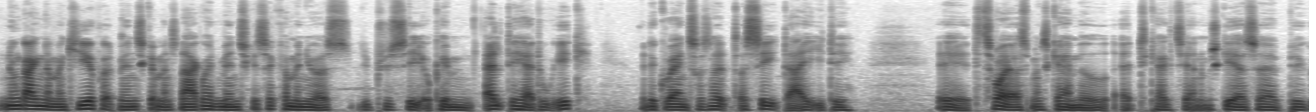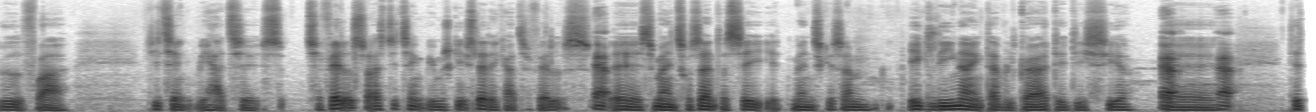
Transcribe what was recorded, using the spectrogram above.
Nogle gange, når man kigger på et menneske, og man snakker med et menneske, så kan man jo også lige pludselig se, okay, men alt det her er du ikke, men det kunne være interessant at se dig i det. Øh, det tror jeg også, man skal have med, at karaktererne måske også er bygget ud fra de ting, vi har til, til fælles, og også de ting, vi måske slet ikke har til fælles, Ja. øh, som er interessant at se et menneske, som ikke ligner en, der vil gøre det, de siger. Ja, øh, ja. det,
